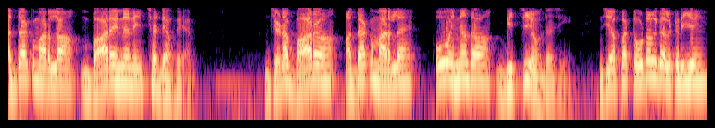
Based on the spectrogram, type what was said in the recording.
ਅੱਧਾ ਕੁ ਮਰਲਾ ਬਾਹਰ ਇਹਨਾਂ ਨੇ ਛੱਡਿਆ ਹੋਇਆ ਹੈ। ਜਿਹੜਾ ਬਾਹਰ ਅੱਧਾ ਕੁ ਮਰਲਾ ਉਹ ਇਹਨਾਂ ਦਾ ਵਿੱਚ ਹੀ ਆਉਂਦਾ ਜੀ। ਜੇ ਆਪਾਂ ਟੋਟਲ ਗੱਲ ਕਰੀਏ,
